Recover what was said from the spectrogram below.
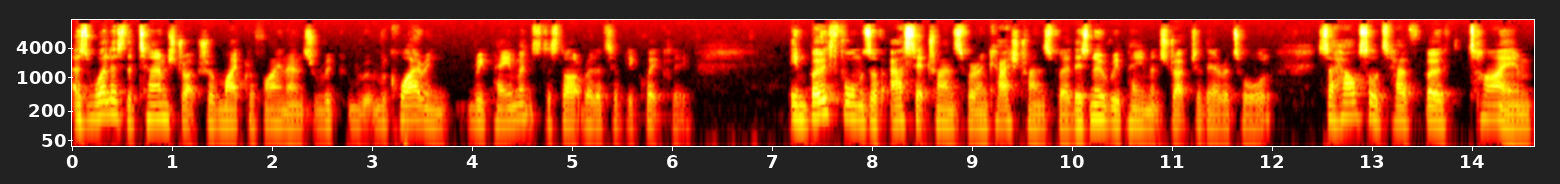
as well as the term structure of microfinance re- requiring repayments to start relatively quickly. In both forms of asset transfer and cash transfer, there's no repayment structure there at all. So households have both time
